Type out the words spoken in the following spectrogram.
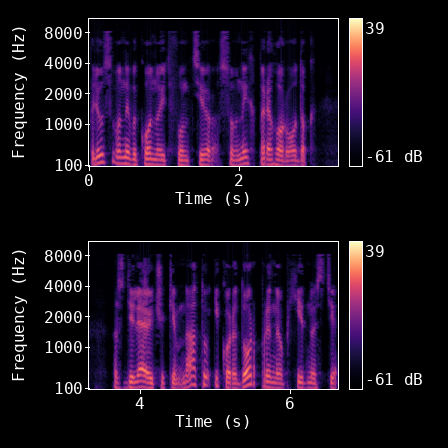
плюс вони виконують функцію розсувних перегородок розділяючи кімнату і коридор при необхідності.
